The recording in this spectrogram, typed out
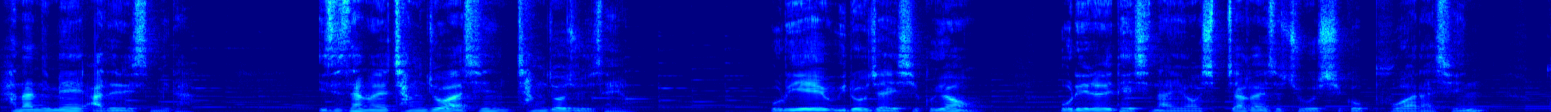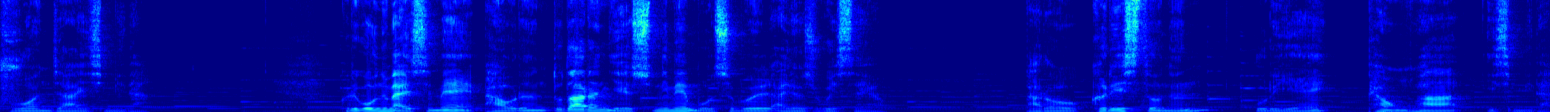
하나님의 아들이십니다. 이 세상을 창조하신 창조주이세요. 우리의 위로자이시고요. 우리를 대신하여 십자가에서 죽으시고 부활하신 구원자이십니다. 그리고 오늘 말씀에 바울은 또 다른 예수님의 모습을 알려주고 있어요. 바로 그리스도는 우리의 평화이십니다.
